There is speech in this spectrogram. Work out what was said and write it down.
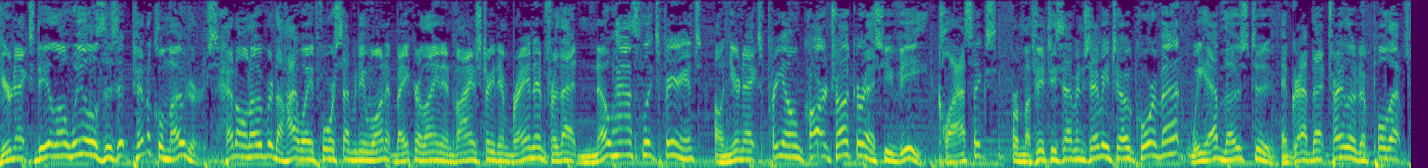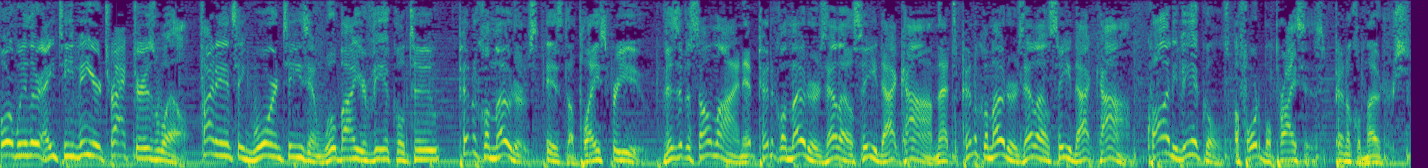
Your next deal on wheels is at Pinnacle Motors. Head on over to Highway 471 at Baker Lane and Vine Street in Brandon for that no hassle experience on your next pre-owned car, truck, or SUV. Classics from a 57 Chevy to a Corvette, we have those too. And grab that trailer to pull that four-wheeler, ATV, or tractor as well. Financing, warranties, and we'll buy your vehicle too. Pinnacle Motors is the place for you. Visit us online at pinnaclemotorsllc.com. That's pinnaclemotorsllc.com. Quality vehicles, affordable prices, Pinnacle Motors.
